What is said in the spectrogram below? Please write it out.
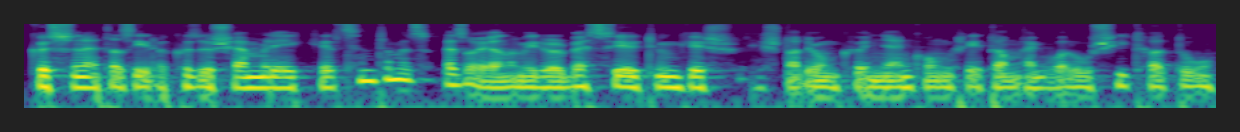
köszönet azért a közös emlékért. Szerintem ez, ez olyan, amiről beszéltünk, és, és nagyon könnyen, konkrétan megvalósítható.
